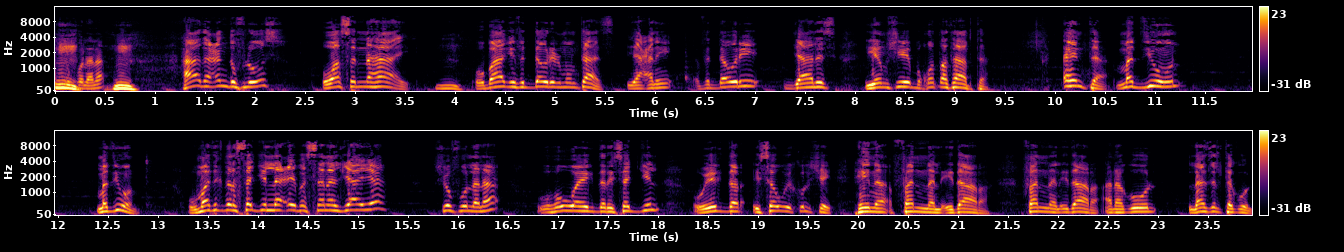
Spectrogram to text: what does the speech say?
شوف ولا لا. هذا عنده فلوس واصل نهائي. وباقي في الدوري الممتاز. يعني في الدوري جالس يمشي بخطة ثابتة. أنت مديون مديون. وما تقدر تسجل لعيبة السنة الجاية؟ شوف ولا لا؟ وهو يقدر يسجل ويقدر يسوي كل شيء. هنا فن الإدارة. فن الإدارة. أنا أقول لا زلت أقول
